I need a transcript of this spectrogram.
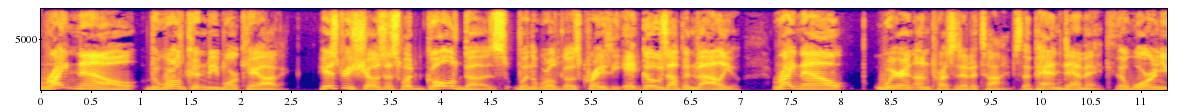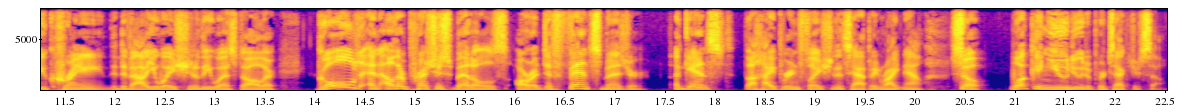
Right now, the world couldn't be more chaotic. History shows us what gold does when the world goes crazy. It goes up in value. Right now, we're in unprecedented times. The pandemic, the war in Ukraine, the devaluation of the US dollar. Gold and other precious metals are a defense measure against the hyperinflation that's happening right now. So, what can you do to protect yourself?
